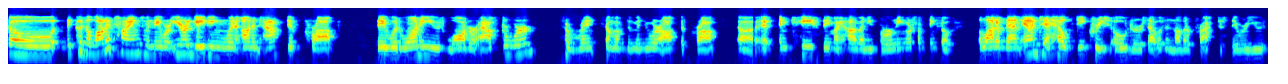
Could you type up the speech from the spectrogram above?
so because a lot of times when they were irrigating when on an active crop, they would want to use water afterward to rinse some of the manure off the crop uh, in case they might have any burning or something. So a lot of them, and to help decrease odors, that was another practice they were used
